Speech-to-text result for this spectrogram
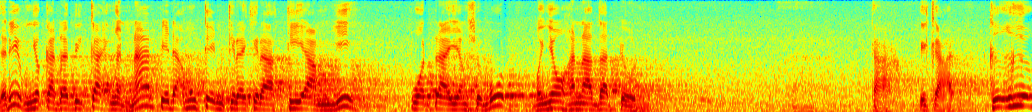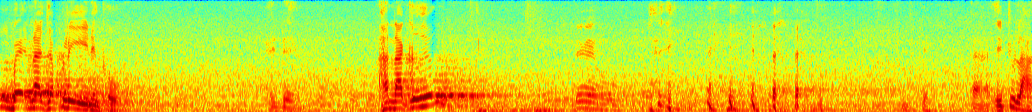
jadi menyukai dapikat ngena tidak mungkin kira-kira kiam ji wada yang sebut menyoh hanadatun. Ka pikat ke ương bệ na chapli ni ku. Ide. Hana ke ương? Tem. Nah, itulah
